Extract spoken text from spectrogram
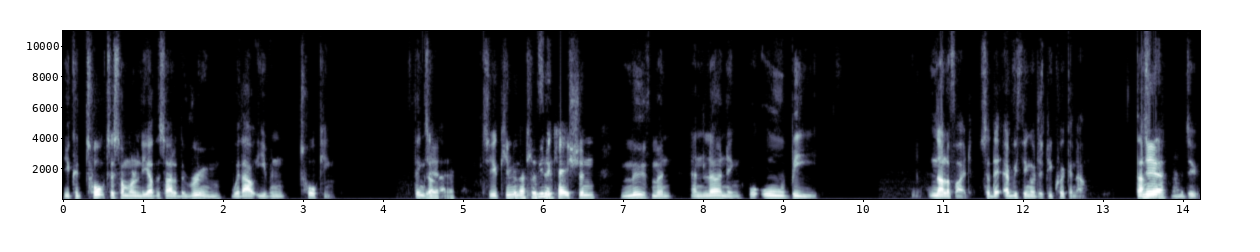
You could talk to someone on the other side of the room without even talking. Things like that. So your But commu- that's the thing. communication, movement, and learning will all be nullified, so that everything will just be quicker now. That's Yeah. what I'm trying to do.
